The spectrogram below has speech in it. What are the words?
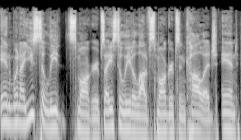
And when I used to lead small groups, I used to lead a lot of small groups in college. And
